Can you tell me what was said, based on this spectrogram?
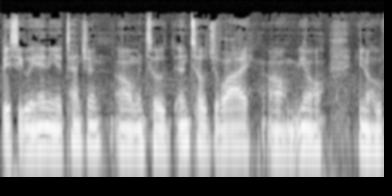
basically any attention um, until until July. Um, you know, you know,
